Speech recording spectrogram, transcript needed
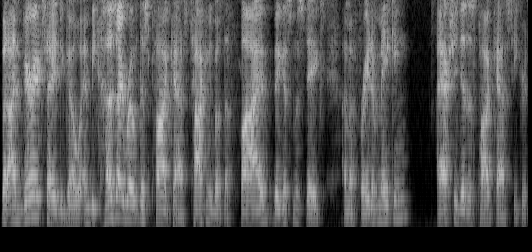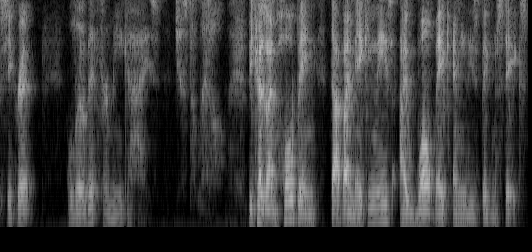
But I'm very excited to go. And because I wrote this podcast talking about the five biggest mistakes I'm afraid of making, I actually did this podcast secret, secret, a little bit for me, guys. Because I'm hoping that by making these, I won't make any of these big mistakes.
